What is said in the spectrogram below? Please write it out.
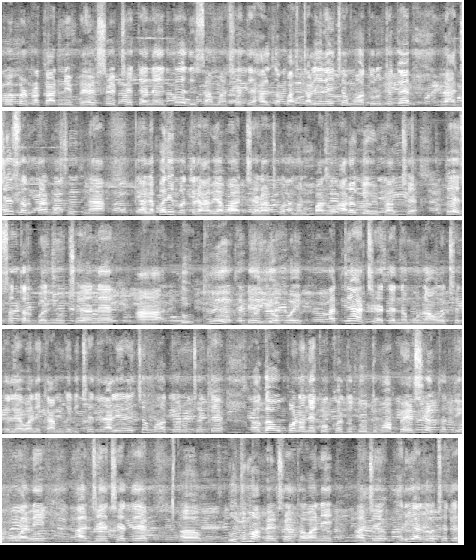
કોઈપણ પ્રકારની ભેળસેળ છે કે નહીં તે દિશામાં છે તે હાલ તપાસ ચાલી રહી છે. મહત્વનું છે કે રાજ્ય સરકારની સૂચના અને પરિપત્ર આવ્યા બાદ છે રાજકોટ મનપાનું આરોગ્ય વિભાગ છે તે સતર્ક બન્યું છે અને આ દૂધની ડેરીઓ હોય ત્યાં છે તે નમૂનાઓ છે તે લેવાની કામગીરી છે તે ચાલી રહી છે. મહત્વનું છે કે અગાઉ પણ અનેક વખત દૂધમાં ભેળસેળ થતી હોવાની જે છે તે દૂધમાં ભેળસેળ થવાની જે ફરિયાદો છે તે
